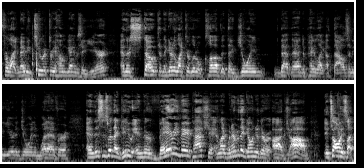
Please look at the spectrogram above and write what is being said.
for like maybe two or three home games a year and they're stoked and they go to like their little club that they joined that they had to pay like a thousand a year to join and whatever and this is what they do and they're very very passionate and like whenever they go into their uh, job it's always like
